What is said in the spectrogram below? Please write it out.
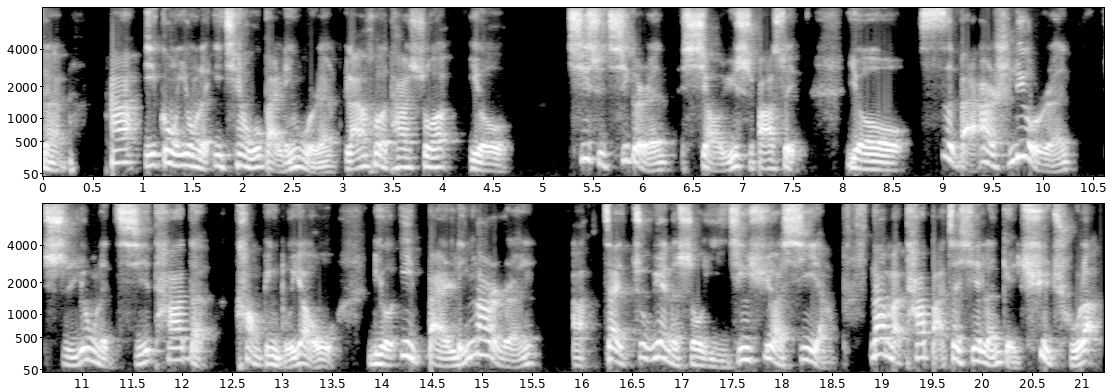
对，他一共用了一千五百零五人，然后他说有七十七个人小于十八岁，有四百二十六人使用了其他的。抗病毒药物有一百零二人啊，在住院的时候已经需要吸氧。那么他把这些人给去除了，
